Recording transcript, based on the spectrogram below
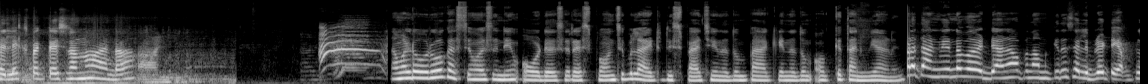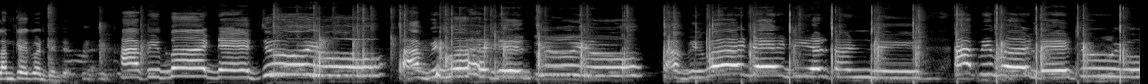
വലിയ എക്സ്പെക്ടേഷൻ ഒന്നും വേണ്ട. നമ്മളുടെ ഓരോ കസ്റ്റമേഴ്സിന്റെയും ഓർഡേഴ്സ് റെസ്പോൺസിബിൾ ആയിട്ട് ഡിസ്പാച്ച് ചെയ്യുന്നതും പാക്ക് ചെയ്യുന്നതും ഒക്കെ തൻവിയാണ്. തൻവീറിന്റെ ബർത്ത്ഡേ ആണ് അപ്പൊ നമുക്കിത് സെലിബ്രേറ്റ് ചെയ്യാം. പ്ലം കേക്ക് കൊടുത്തിട്ട്. Happy birthday to you happy birthday to you happy birthday dear Tanveer. Happy birthday to you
